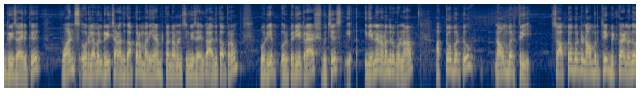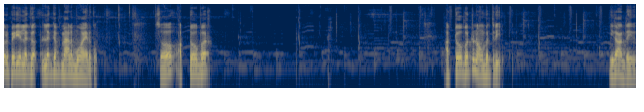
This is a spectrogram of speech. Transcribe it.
increase ஆயிருக்கு. ஒன்ஸ் ஒரு லெவல் ரீச் ஆனதுக்கு அப்புறம் பார்த்தீங்கன்னா பிட்காயின் டாமினன்ஸ் இன்க்ரீஸ் ஆயிருக்கு. அதுக்கப்புறம் ஒரு ஒரு பெரிய கிராஷ் விச் இஸ் இது என்ன நடந்திருக்குன்னா October to November three so October to November three bitcoin வந்து ஒரு பெரிய லெக் லெக் அப் மேலே மூவ் ஆகிருக்கும் so October October to November three இதான் அந்த இது.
